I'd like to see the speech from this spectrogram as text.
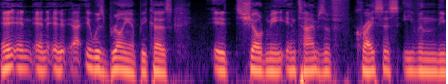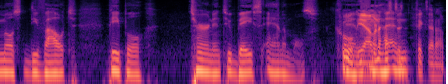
and and, and it, it was brilliant because it showed me in times of crisis, even the most devout people turn into base animals. Cool. And- yeah, I'm going to and- have to pick that up.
